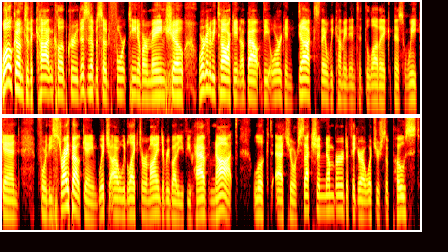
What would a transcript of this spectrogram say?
Welcome to the Cotton Club crew. This is episode 14 of our main show. We're going to be talking about the Oregon Ducks. They will be coming into Lubbock this weekend for the Stripeout game, which I would like to remind everybody if you have not looked at your section number to figure out what you're supposed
